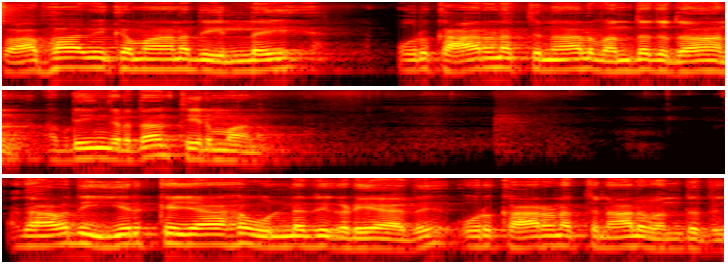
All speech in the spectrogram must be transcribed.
சுவாபாவிகமானது இல்லை. ஒரு காரணத்தினால் வந்தது தான் அப்படிங்கிறது தான் தீர்மானம். அதாவது இயற்கையாக உள்ளது கிடையாது ஒரு காரணத்தினால் வந்தது.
